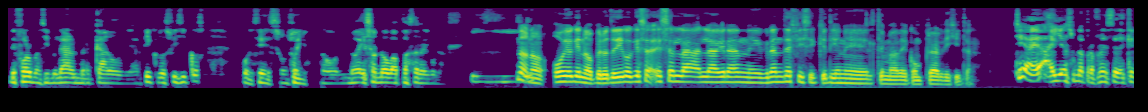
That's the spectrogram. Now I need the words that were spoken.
de forma similar al mercado de artículos físicos, pues es un sueño. No, no, eso no va a pasar alguna vez. No, no, obvio que no, pero te digo que esa, esa es la, la gran, el gran déficit que tiene el tema de comprar digital. Sí, ahí es una preferencia de que,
